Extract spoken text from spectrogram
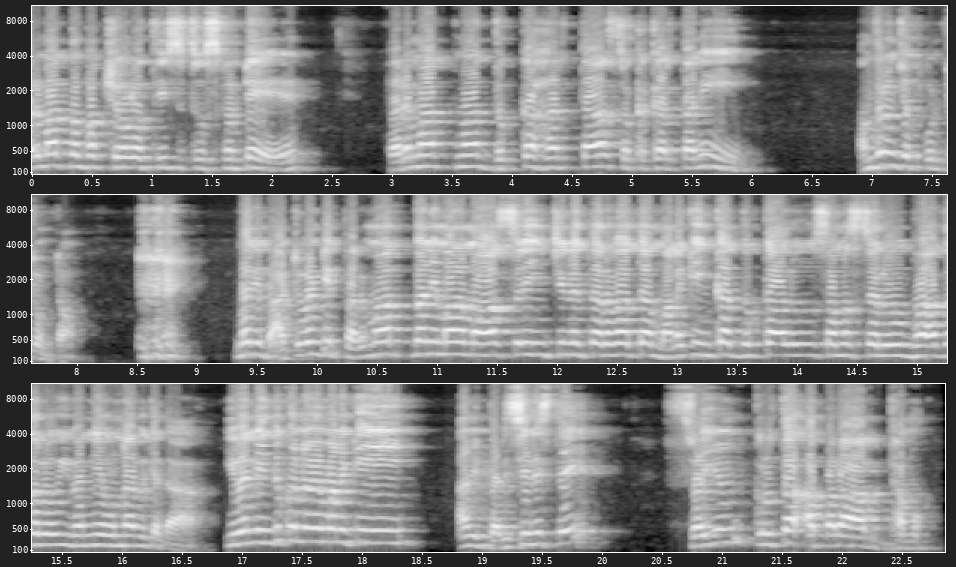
పరమాత్మ పక్షంలో తీసి చూసుకుంటే పరమాత్మ దుఃఖహర్త సుఖకర్త అని అందరం చెప్పుకుంటూ ఉంటాం. మరి అటువంటి పరమాత్మని మనం ఆశ్రయించిన తర్వాత మనకి ఇంకా దుఃఖాలు సమస్యలు బాధలు ఇవన్నీ ఉన్నవి కదా. ఇవన్నీ ఎందుకున్నవి మనకి? అని పరిశీలిస్తే స్వయం కృత అపరాధము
